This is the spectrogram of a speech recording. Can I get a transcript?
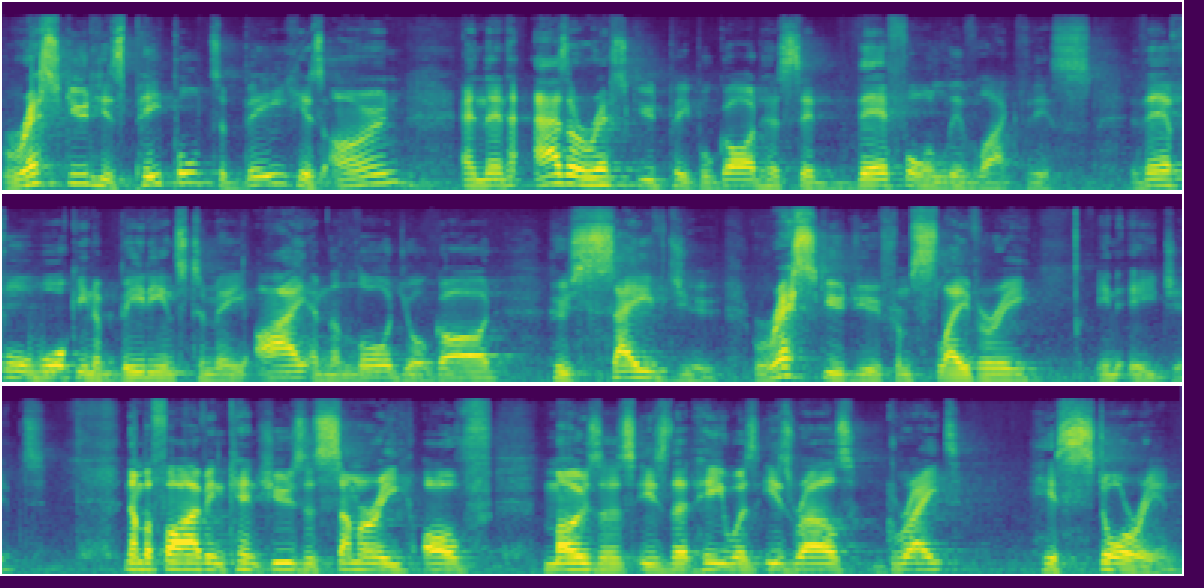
rescued his people to be his own, and then as a rescued people, God has said, Therefore, live like this. Therefore, walk in obedience to me. I am the Lord your God who saved you, rescued you from slavery in Egypt. Number five in Kent Hughes's summary of Moses is that he was Israel's great historian.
